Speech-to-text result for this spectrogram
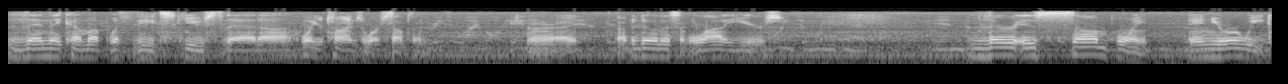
then they come up with the excuse that, uh, well, your time's worth something. Alright, I've been doing this a lot of years. There is some point in your week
